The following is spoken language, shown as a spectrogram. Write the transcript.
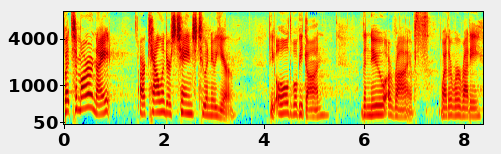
but tomorrow night, our calendars change to a new year. The old will be gone, the new arrives, whether we're ready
